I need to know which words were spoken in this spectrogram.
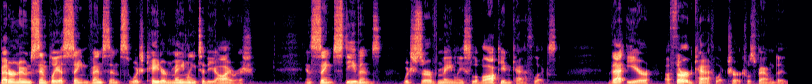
better known simply as St. Vincent's, which catered mainly to the Irish, and St. Stephen's, which served mainly Slovakian Catholics. That year, a third Catholic church was founded,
